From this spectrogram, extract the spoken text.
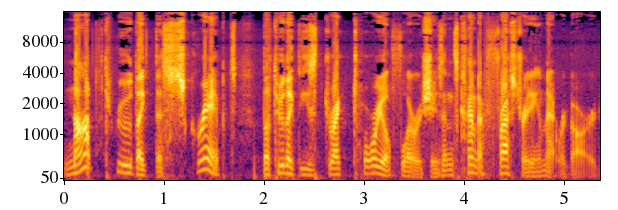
not through like the script, but through like these directorial flourishes, and it's kind of frustrating in that regard.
